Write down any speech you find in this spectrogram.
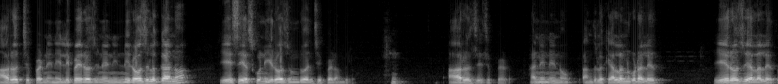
ఆ రోజు చెప్పాడు నేను వెళ్ళిపోయే రోజు నేను ఇన్ని రోజులకు గాను ఏసీ వేసుకొని ఈ రోజు ఉండు అని చెప్పాడు అందులో. ఆ రోజే చెప్పాడు. కానీ నేను అందులోకి వెళ్ళను కూడా లేదు. ఏ రోజు వెళ్ళలేదు.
